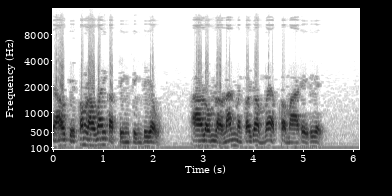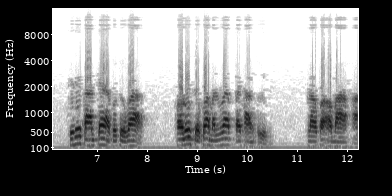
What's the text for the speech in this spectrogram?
จะเอาจิตของเราไว้กับสิ่งสิ่งเดียว อารมณ์เหล่านั้นมันก็ย่อมแวบเข้ามาเรื่อยๆทีนี้การแก้ก็คือว่า พอรู้สึกว่ามันแวบไปทางอื่น เราก็เอามาหา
